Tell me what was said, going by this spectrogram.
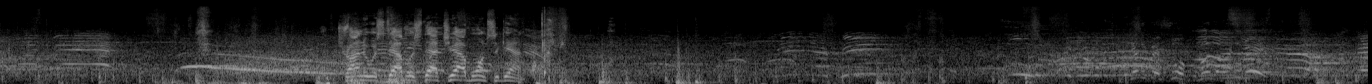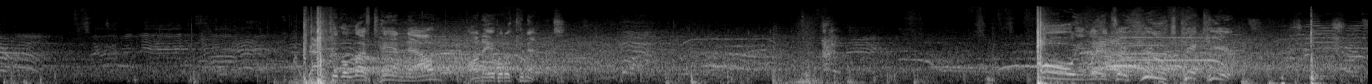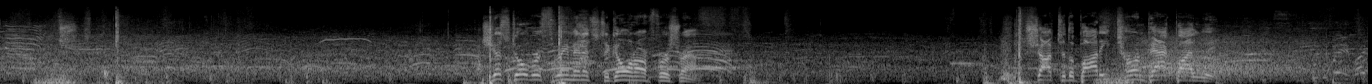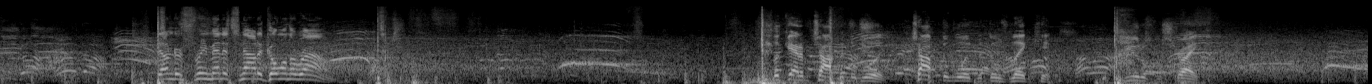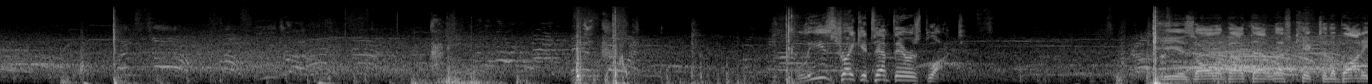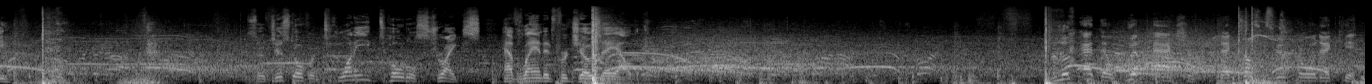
Trying to establish that jab once again. Back to the left hand now, unable to connect. Oh, he lands a huge kick here. Just over three minutes to go in our first round. Shot to the body, turned back by Lee. Under three minutes now to go in the round. Look at him chopping the wood. Chop the wood with those leg kicks. Beautiful strike. Lee's strike attempt there is blocked. He is all about that left kick to the body. So just over 20 total strikes have landed for Jose Aldo. Look at the whip action that comes from him throwing that kick.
